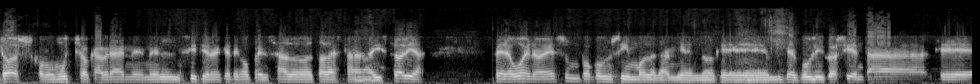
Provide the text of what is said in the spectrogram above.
dos, como mucho, cabrán en el sitio en el que tengo pensado toda esta historia. Pero bueno, es un poco un símbolo también, ¿no? Que, el público sienta que,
